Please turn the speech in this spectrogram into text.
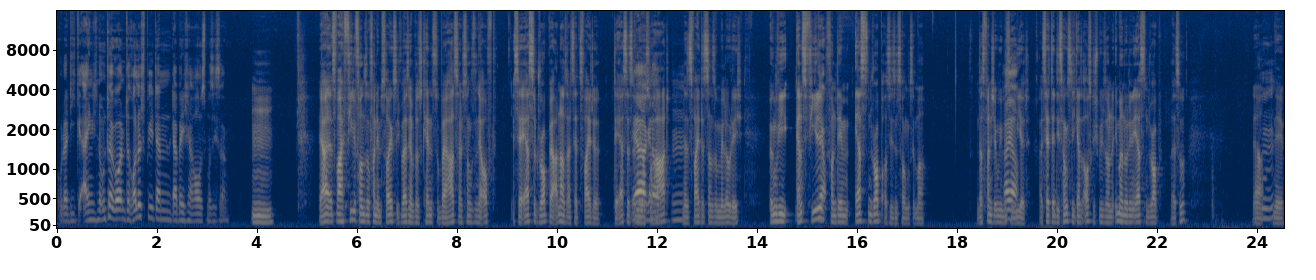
oder die eigentlich eine untergeordnete Rolle spielt, dann da bin ich heraus, muss ich sagen. Mhm. Ja, es war viel von so von dem Zeugs, ich weiß nicht, ob du das kennst, so bei Hardstyle-Songs sind ja oft, ist der erste Drop ja anders als der zweite. Der erste ist irgendwie Ja, noch genau. so hart Mhm. der zweite ist dann so melodisch. Irgendwie ganz viel Ja. von dem ersten Drop aus diesen Songs immer. Und das fand ich irgendwie ein Ah, bisschen ja. weird. Als hätte er die Songs nicht ganz ausgespielt, sondern immer nur den ersten Drop, weißt du? Ja, Mhm. nee.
